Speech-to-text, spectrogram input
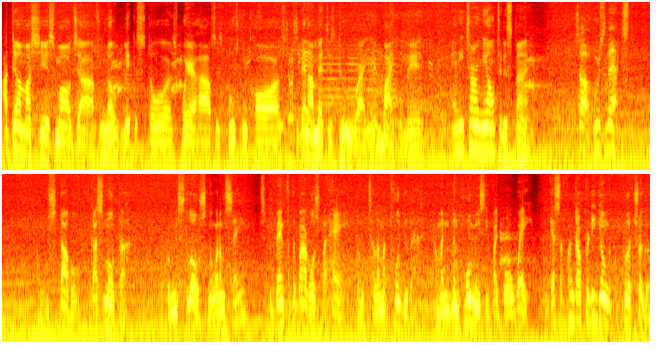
I done my share of small jobs, you know, liquor stores, warehouses, boosting cars. Then I met this dude right here, Michael, man. And he turned me on to this thing. So, who's next? I'm Gustavo Gasmota. From East Los, know what I'm saying? It's the bang for the Vagos, but hey, don't tell him I told you that. I'ma need them homies if I go away. I guess I found out pretty young I could pull a trigger.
